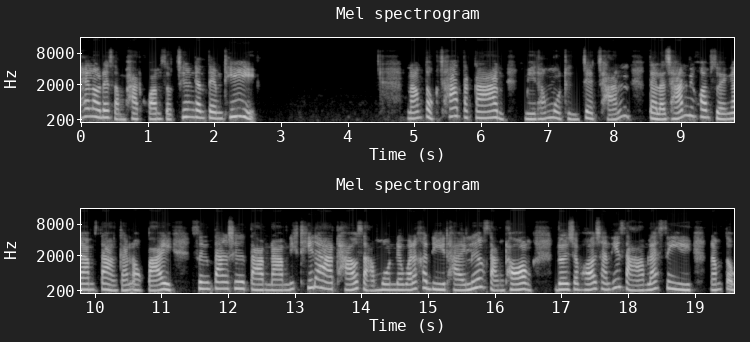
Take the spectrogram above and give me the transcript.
ให้เราได้สัมผัสความสดชื่นกันเต็มที่ น้ำตกชาตการมีทั้งหมดถึง 7 ชั้น แต่ละชั้นมีความสวยงามต่างกันออกไป ซึ่งตั้งชื่อตามนามนิธิดาเท้าสามมนในวรรณคดีไทยเรื่องสังทอง โดยเฉพาะชั้นที่ 3 และ 4 น้ำตก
